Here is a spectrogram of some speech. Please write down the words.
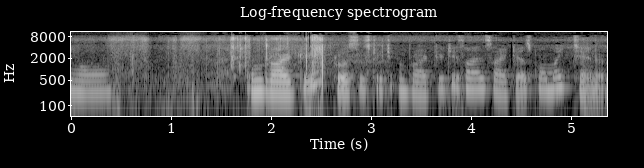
new embroidery cross stitch embroidery designs ideas for my channel.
